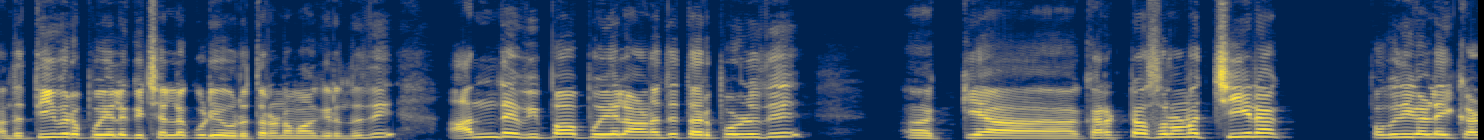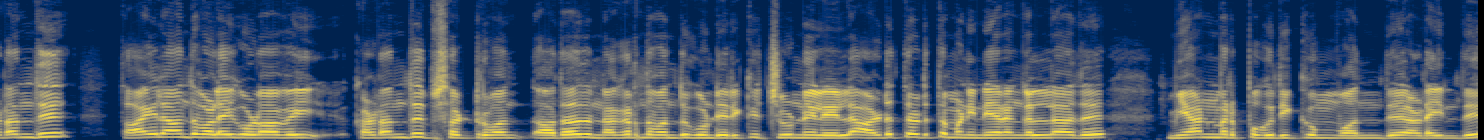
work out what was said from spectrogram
அந்த தீவிர புயலுக்கு செல்லக்கூடிய ஒரு தருணமாக இருந்தது. அந்த விபா புயலானது தற்பொழுது கரெக்டாக சொல்லணும்னா சீனா பகுதிகளை கடந்து தாய்லாந்து வளைகுடாவை கடந்து சற்று வந் அதாவது நகர்ந்து வந்து கொண்டிருக்க சூழ்நிலையில் அடுத்தடுத்த மணி நேரங்களில் அது மியான்மர் பகுதிக்கும் வந்து அடைந்து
